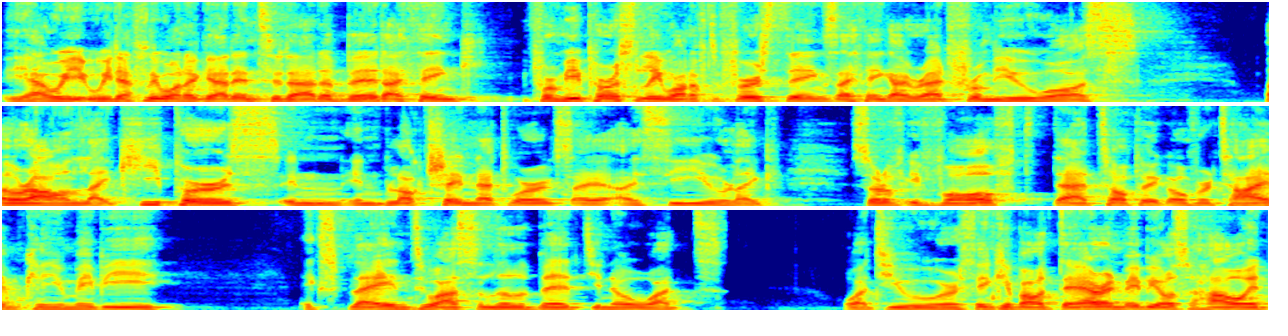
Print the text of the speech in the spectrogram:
Yeah, we, we definitely want to get into that a bit. I think for me personally, one of the first things I think I read from you was around like keepers in, in blockchain networks. I, I see you like sort of evolved that topic over time. Can you maybe explain to us a little bit, you know, what what you were thinking about there and maybe also how it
